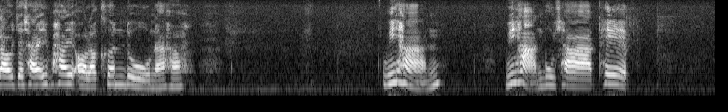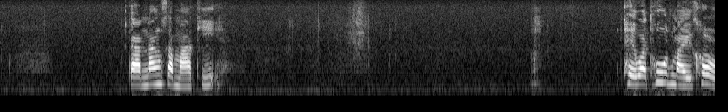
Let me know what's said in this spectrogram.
เราจะใช้ไพ่ออราเคิลดูนะคะ วิหาร วิหารบูชาเทพ การนั่งสมาธิ เทวทูตไมเคิล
